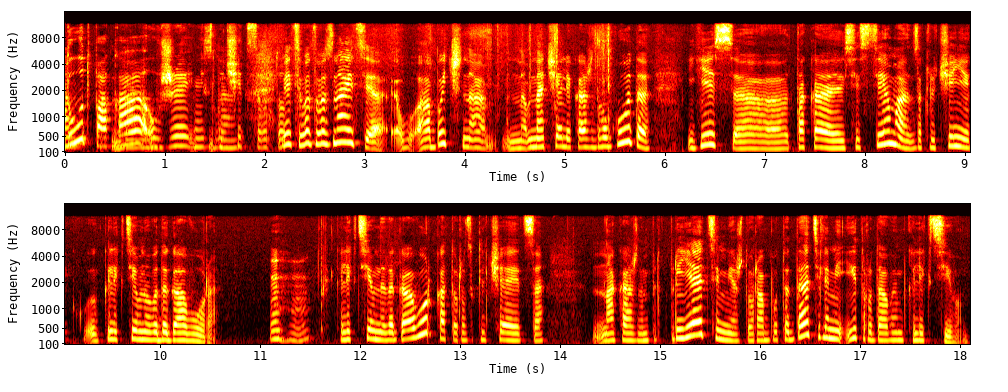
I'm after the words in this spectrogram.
ждут, пока да, уже не да. случится вот тот... Ведь вот вы знаете, обычно в начале каждого года есть э, такая система заключения коллективного договора. Мгм. коллективный договор, который заключается на каждом предприятии между работодателями и трудовым коллективом.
